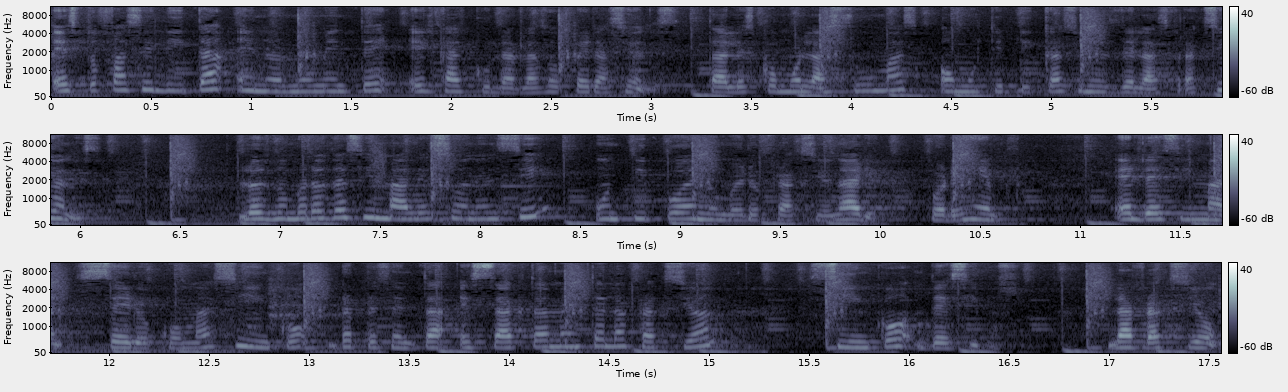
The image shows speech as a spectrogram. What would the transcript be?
Esto facilita enormemente el calcular las operaciones, tales como las sumas o multiplicaciones de las fracciones. Los números decimales son en sí un tipo de número fraccionario. Por ejemplo, el decimal 0,5 representa exactamente la fracción 5 décimos. La fracción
